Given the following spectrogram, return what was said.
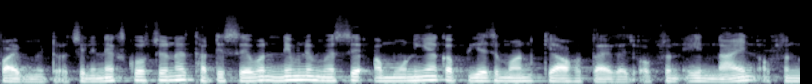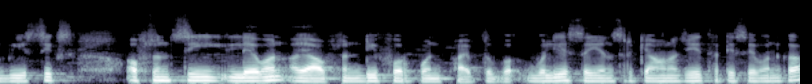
five metre चलिए नेक्स्ट क्वेश्चन है। थर्टी सेवन निम्न में से अमोनिया का पीएच मान क्या होता है option A nine option B six option C eleven या option D four point five तो बोलिए सही आंसर क्या होना चाहिए थर्टी सेवन का?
